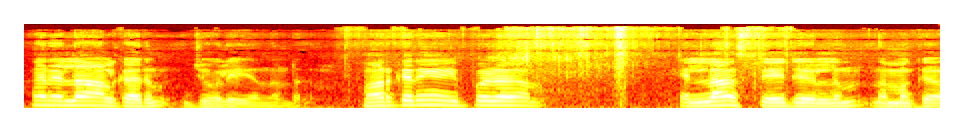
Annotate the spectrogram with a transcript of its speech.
അങ്ങനെ എല്ലാ ആൾക്കാരും ജോലി ചെയ്യുന്നുണ്ട്. മാർക്കറ്റിംഗ് ഇപ്പോൾ എല്ലാ സ്റ്റേറ്റുകളിലും നമുക്ക്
